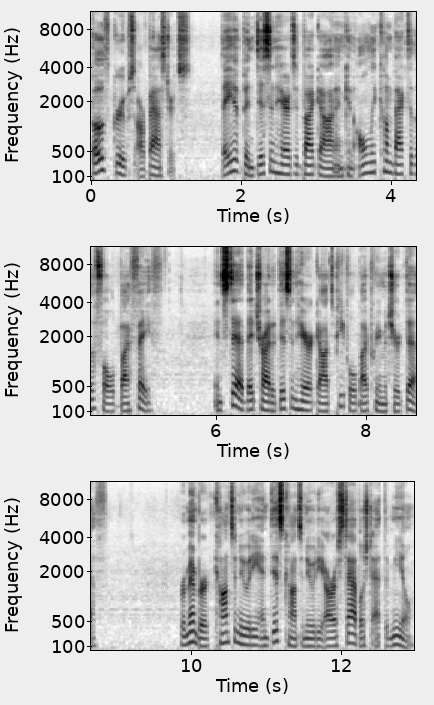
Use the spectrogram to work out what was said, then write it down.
Both groups are bastards. They have been disinherited by God and can only come back to the fold by faith. Instead, they try to disinherit God's people by premature death. Remember, continuity and discontinuity are established at the meal.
